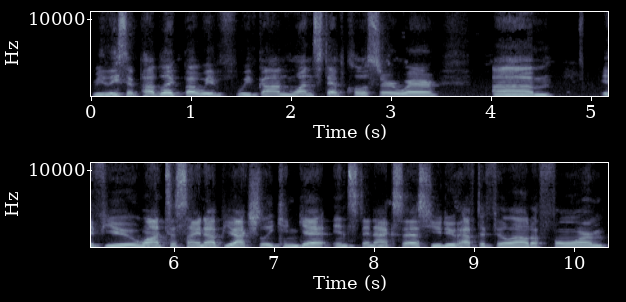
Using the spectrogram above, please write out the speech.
release it public, but we've we've gone one step closer where um, if you want to sign up, you actually can get instant access. You do have to fill out a form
